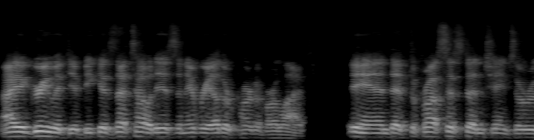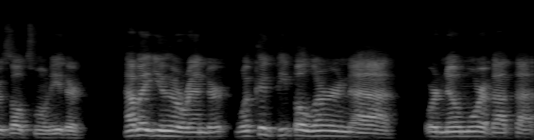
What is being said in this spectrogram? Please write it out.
I agree with you because that's how it is in every other part of our life. And if the process doesn't change, the results won't either. How about you, Harinder? What could people learn uh, or know more about the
